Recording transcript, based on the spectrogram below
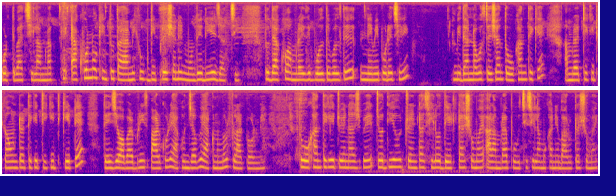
করতে পারছিলাম না। এখনও কিন্তু তাই, আমি খুব ডিপ্রেশনের মধ্যে দিয়ে যাচ্ছি। তো দেখো আমরা এই যে বলতে বলতে নেমে পড়েছি বিধাননগর স্টেশন, তো ওখান থেকে আমরা টিকিট কাউন্টার থেকে টিকিট কেটে তো এই যে ওভারব্রিজ পার করে এখন যাব এক নম্বর প্ল্যাটফর্মে তো ওখান থেকে ট্রেন আসবে, যদিও ট্রেনটা ছিল দেড়টার সময় আর আমরা পৌঁছেছিলাম ওখানে বারোটার সময়,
